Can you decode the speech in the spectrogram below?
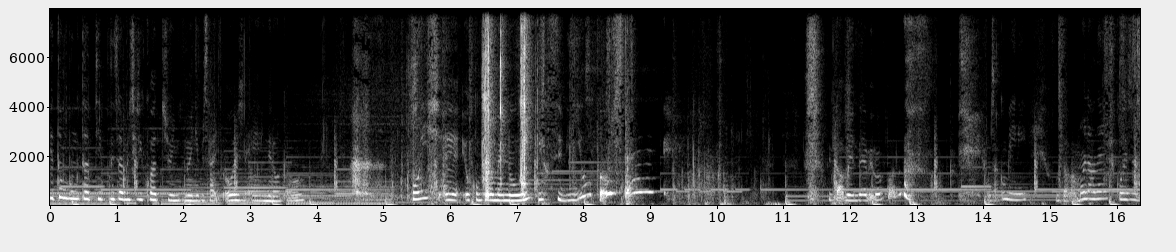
E é tão bom que está tipo literalmente 24 de junho, meu aniversário. Hoje ainda não acabou. Depois eh, eu comprei o menu e recebi um poster. Literalmente é a mesma foto. Vamos à combine. Vamos dar uma olhada nas coisas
